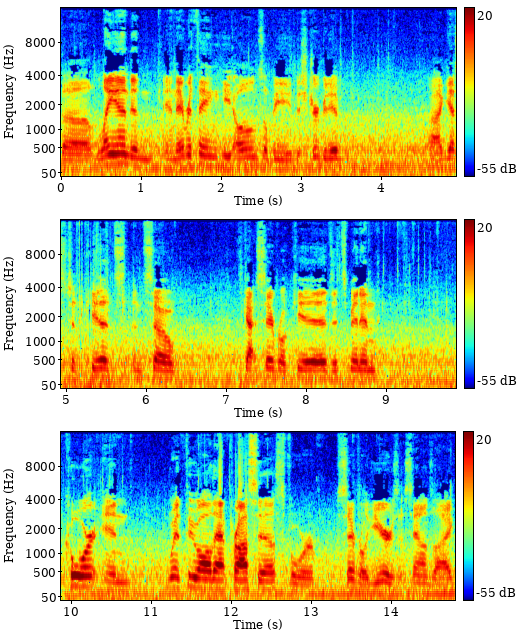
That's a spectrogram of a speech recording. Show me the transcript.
the land and, and everything he owns will be distributed, uh, I guess, to the kids, and so he's got several kids. It's been in court and went through all that process for several years, it sounds like.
